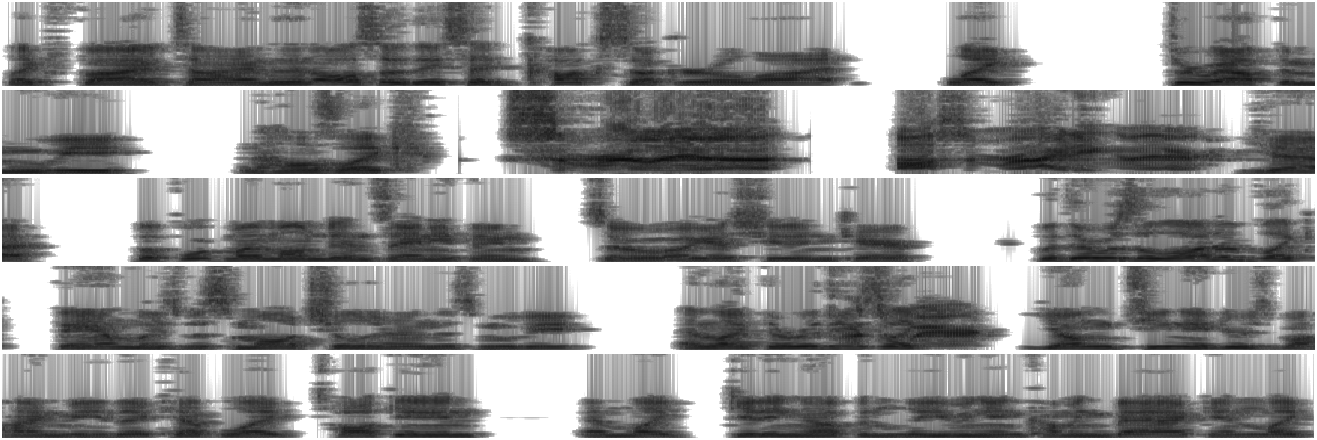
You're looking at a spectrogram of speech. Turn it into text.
like five times, and then also they said cocksucker a lot, like throughout the movie. And I was like, Some really uh awesome writing there. Yeah, before my mom didn't say anything, so I guess she didn't care. But there was a lot of like families with small children in this movie, and like there were these That's like weird. young teenagers behind me that kept like talking and like getting up and leaving and coming back and like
